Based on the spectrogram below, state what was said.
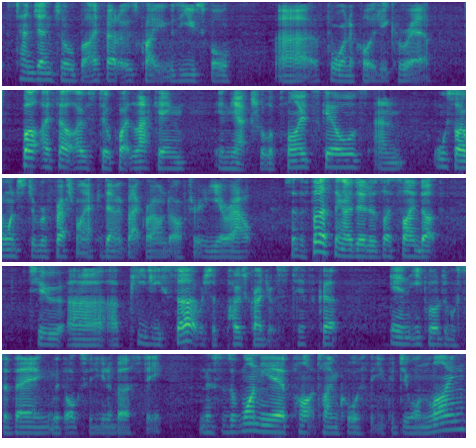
it's tangential, but I felt it was quite it was useful uh, for an ecology career. But I felt I was still quite lacking in the actual applied skills, and also I wanted to refresh my academic background after a year out. So the first thing I did is I signed up to uh, a PG Cert, which is a postgraduate certificate in ecological surveying with Oxford University. And this is a one-year part-time course that you could do online,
